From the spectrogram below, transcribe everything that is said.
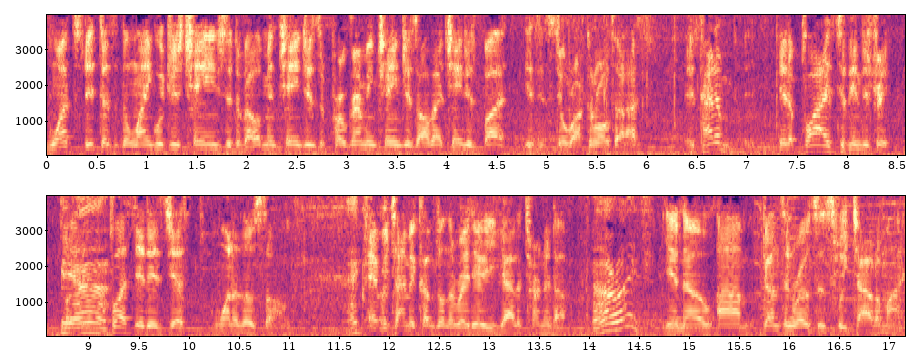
once it does, the languages change, the development changes, the programming changes, all that changes. But is it still rock and roll to us? It kind of it applies to the industry. Plus, Yeah. plus it is just one of those songs. Excellent. Every time it comes on the radio, you got to turn it up. All right. You know, um, Guns N' Roses, "Sweet Child of Mine."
